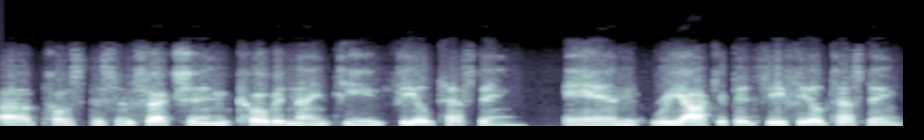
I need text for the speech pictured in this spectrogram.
uh, post-disinfection COVID-19 field testing and reoccupancy field testing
